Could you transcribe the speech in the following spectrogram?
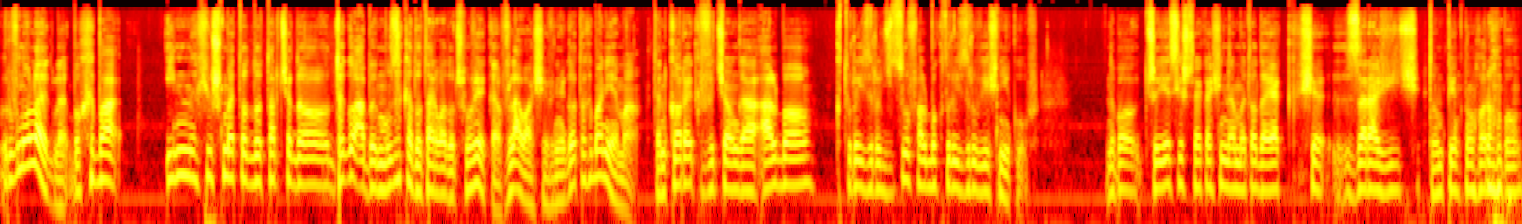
równolegle bo chyba innych już metod dotarcia do tego, aby muzyka dotarła do człowieka, wlała się w niego, to chyba nie ma. Ten korek wyciąga albo któryś z rodziców, albo któryś z rówieśników. No bo czy jest jeszcze jakaś inna metoda, jak się zarazić tą piękną chorobą?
